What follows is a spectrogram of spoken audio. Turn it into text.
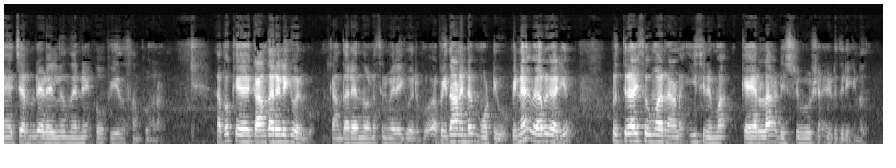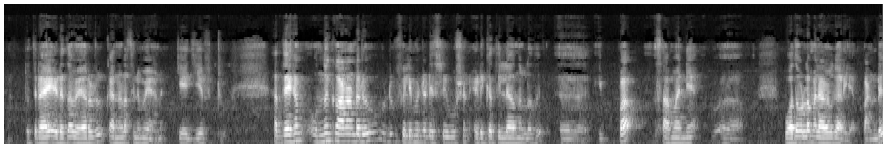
നേച്ചറിന്റെ ഇടയിൽ നിന്ന് തന്നെ കോപ്പി ചെയ്ത സംഭവങ്ങളാണ്. അപ്പോൾ കാന്താരയിലേക്ക് വരുമ്പോൾ കാന്താര എന്ന് പറഞ്ഞ സിനിമയിലേക്ക് വരുമ്പോൾ അപ്പോൾ ഇതാണ് എന്റെ മോട്ടീവ് പിന്നെ വേറൊരു കാര്യം പൃഥ്വിരാജ് സുകുമാരനാണ് ഈ സിനിമ കേരള ഡിസ്ട്രിബ്യൂഷൻ എടുത്തിരിക്കുന്നത്. പൃഥ്വിരാജ് എടുത്ത വേറൊരു കന്നഡ സിനിമയാണ് കെ ജി എഫ് ടു അദ്ദേഹം ഒന്നും കാണേണ്ട ഒരു ഫിലിമിന്റെ ഡിസ്ട്രിബ്യൂഷൻ എടുക്കത്തില്ല എന്നുള്ളത് ഇപ്പം സാമാന്യ ബോധമുള്ള മലയാളികൾക്ക് അറിയാം പണ്ട്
